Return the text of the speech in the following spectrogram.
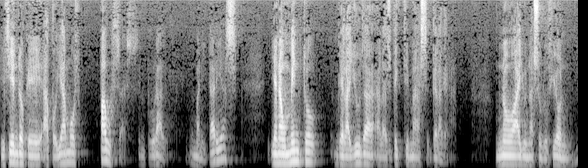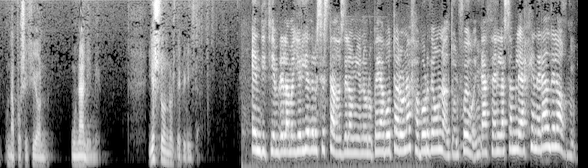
diciendo que apoyamos pausas, en plural, humanitarias y en aumento de la ayuda a las víctimas de la guerra. No hay una solución, una posición unánime. Y esto nos debilita. En diciembre, la mayoría de los estados de la Unión Europea votaron a favor de un alto el fuego en Gaza en la Asamblea General de la ONU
